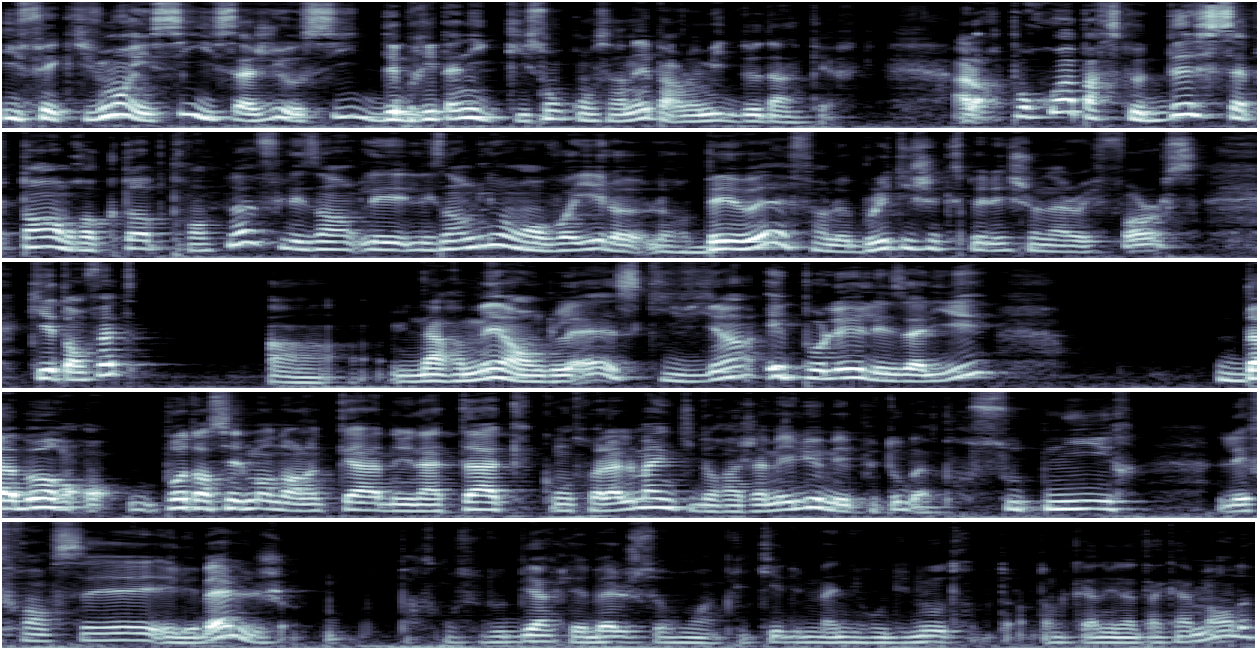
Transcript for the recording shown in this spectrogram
effectivement, ici, il s'agit aussi des Britanniques qui sont concernés par le mythe de Dunkerque. Alors pourquoi? Parce que dès septembre-octobre 39, les, Ang- les- les Anglais ont envoyé le- leur BEF, hein, le British Expeditionary Force, qui est en fait un- une armée anglaise qui vient épauler les Alliés, d'abord en- potentiellement dans le cas d'une attaque contre l'Allemagne qui n'aura jamais lieu, mais plutôt bah, pour soutenir les Français et les Belges, parce qu'on se doute bien que les Belges seront impliqués d'une manière ou d'une autre dans, le cas d'une attaque allemande,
